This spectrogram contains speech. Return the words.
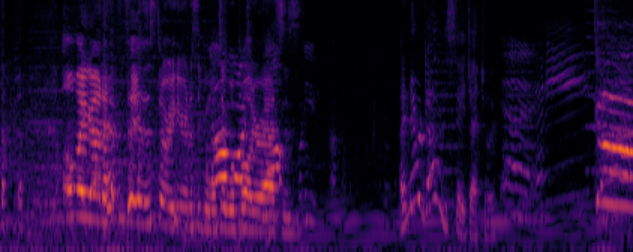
oh my god, I have to tell you this story here in a second No once I whip more- all your no, asses. What do you? Okay. I never got to this stage actually. Yay. Go!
